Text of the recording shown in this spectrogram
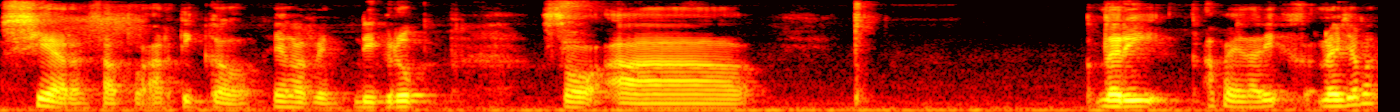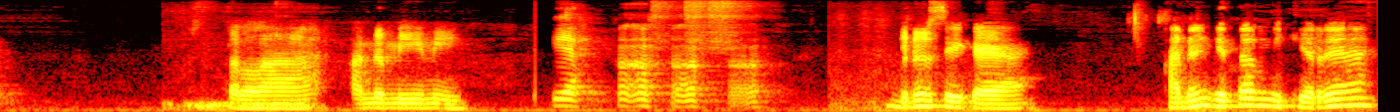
share satu artikel ya nggak Vin di grup soal dari apa ya tadi dari siapa? setelah pandemi ini. Iya, Bener sih kayak kadang kita mikirnya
